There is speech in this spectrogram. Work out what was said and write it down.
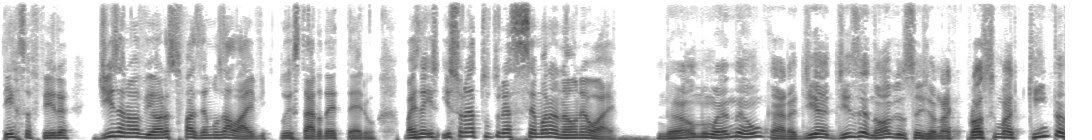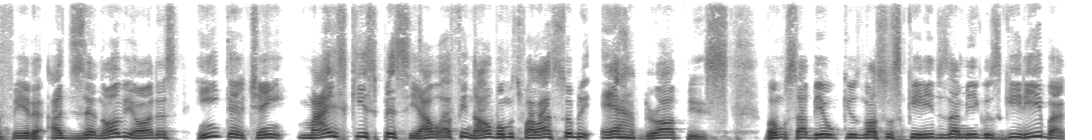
terça-feira, 19 horas, fazemos a live do estado da Ethereum. Mas é isso não é tudo nessa semana não, né, Uai? Não, não é não, cara. Dia 19, ou seja, na próxima quinta-feira, às 19 horas, Interchain mais que especial, afinal vamos falar sobre airdrops. Vamos saber o que os nossos queridos amigos Guiriba,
